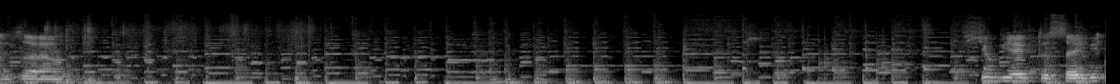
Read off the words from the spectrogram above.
it's uh, should be able to save it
